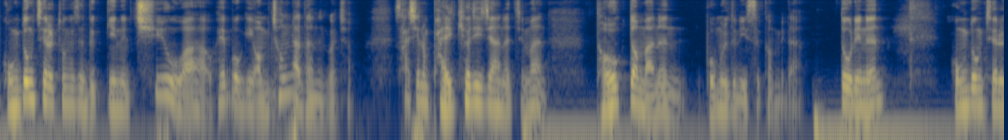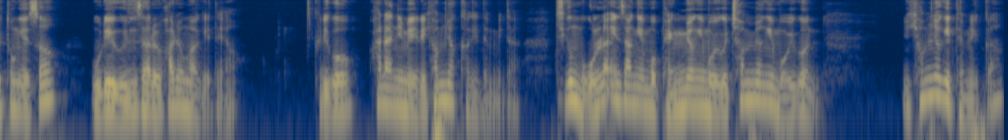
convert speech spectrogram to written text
공동체를 통해서 느끼는 치유와 회복이 엄청나다는 거죠. 사실은 밝혀지지 않았지만 더욱더 많은 보물들이 있을 겁니다. 또 우리는 공동체를 통해서 우리의 은사를 활용하게 돼요. 그리고 하나님의 일에 협력하게 됩니다. 지금 온라인상에 뭐 100명이 모이고 1000명이 모이고 협력이 됩니까?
